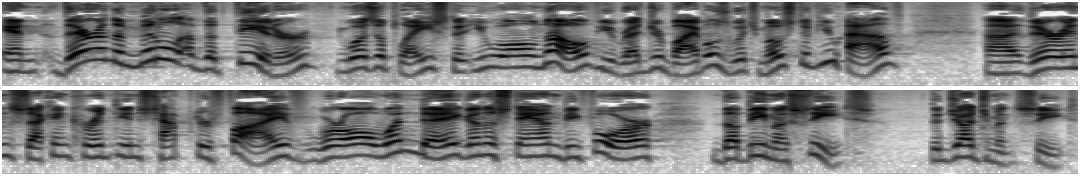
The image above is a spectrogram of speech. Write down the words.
and there in the middle of the theater was a place that you all know, if you read your Bibles, which most of you have. Uh, there in 2 Corinthians chapter 5, we're all one day going to stand before the Bema seat, the judgment seat.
